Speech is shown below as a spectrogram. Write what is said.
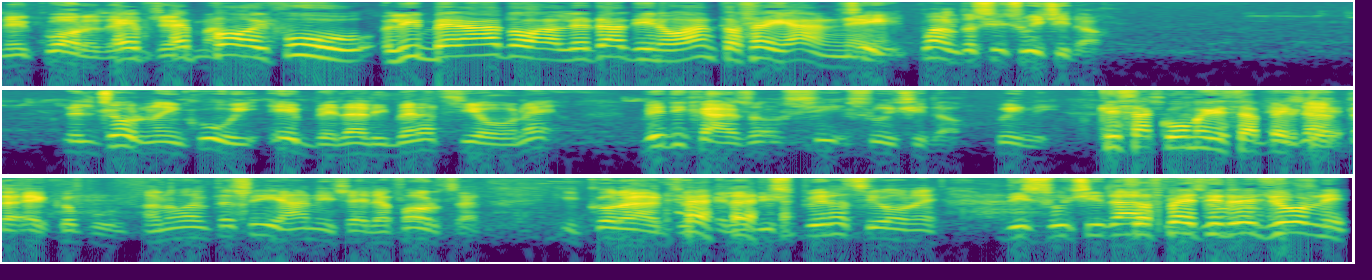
nel cuore della E, e Germania. poi fu liberato all'età di 96 anni. Sì, quando si suicidò. Nel giorno in cui ebbe la liberazione, vedi caso, si suicidò. Quindi, Chissà come, chissà perché. esatta, ecco appunto, a 96 anni c'hai la forza, il coraggio e la disperazione di suicidarti. Se aspetti tre giorni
